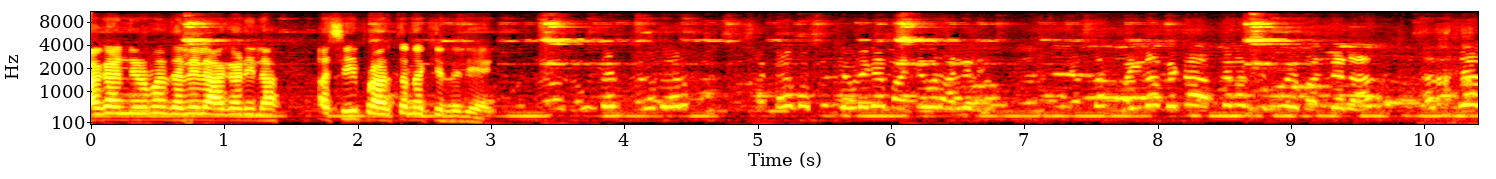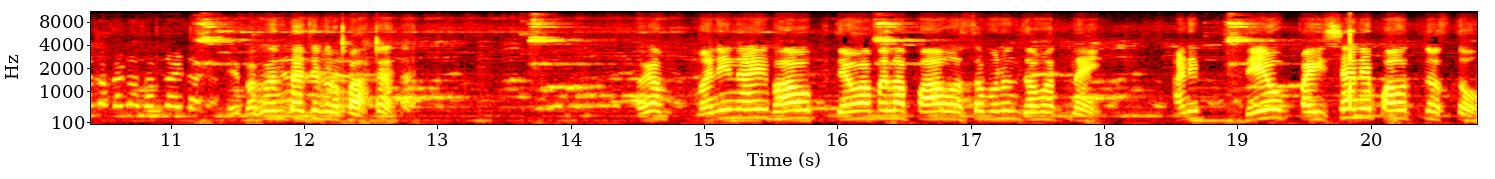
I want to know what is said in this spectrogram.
आघाडी निर्माण झालेल्या आघाडीला अशी प्रार्थना केलेली आहे. साहेब सकाळपासून जेवढे मान्यवर आलेले त्यातला पहिला फेटा आपल्याला दुसऱ्याचा फेटा समजायचा हे भगवंताची कृपा. बघा मनी नाही भाव देवा मला पाव असं म्हणून जमत नाही. आणि देव पैशाने पावत नसतो.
